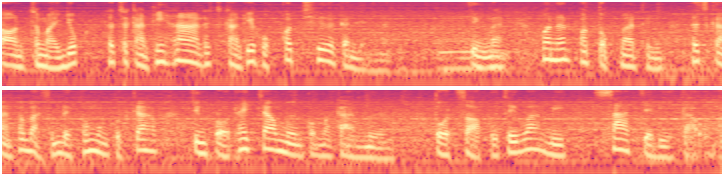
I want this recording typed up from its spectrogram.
ตอนสมัยยุครัชกาลที่ 5 รัชกาลที่ 6 ก็เชื่อกันอย่างนั้นอืจริงไหมเพราะฉะนั้นพอตกมาถึงรัชกาลพระบาทสมเด็จพระมงกุฎเกล้าจึงโปรดให้เจ้าเมืองกรมการเมือง ตรวจสอบดูซิว่ามีซากเจดีย์เก่าไหม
